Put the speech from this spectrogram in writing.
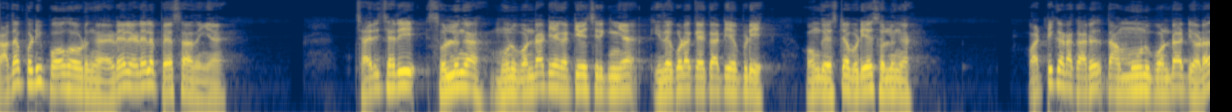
கதைப்படி போக விடுங்க இடையில இடையில பேசாதீங்க. சரி சரி சொல்லுங்க. மூணு பொண்டாட்டியை கட்டி வச்சிருக்கீங்க. இதை கூட கேட்காட்டி எப்படி? உங்க இஷ்டப்படியே சொல்லுங்க. வட்டி கடைக்காரு தான் மூணு பொண்டாட்டியோட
